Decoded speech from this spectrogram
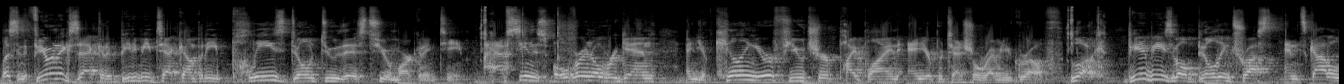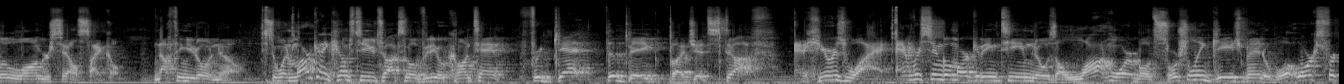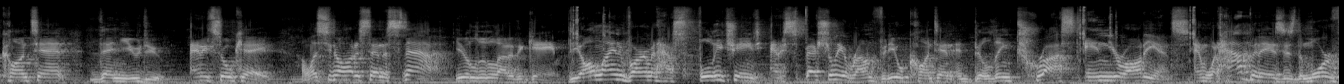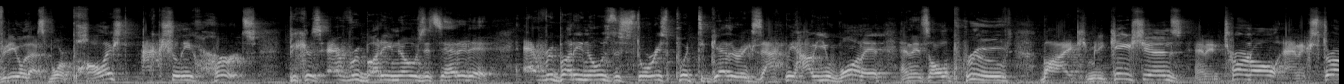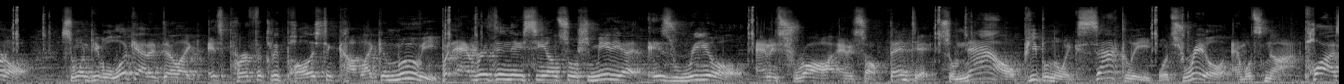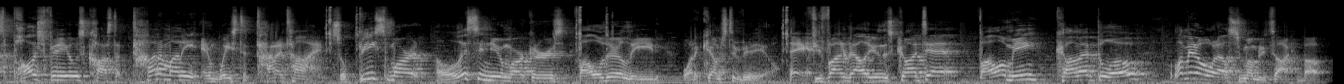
Listen, if you're an exec at a B2B tech company, please don't do this to your marketing team. I have seen this over and over again, and you're killing your future pipeline and your potential revenue growth. Look, B2B is about building trust, and it's got a little longer sales cycle. Nothing you don't know. So when marketing comes to you, talks about video content, forget the big budget stuff. And here's why. Every single marketing team knows a lot more about social engagement, what works for content, than you do. And it's okay. Unless you know how to send a snap, you're a little out of the game. The online environment has fully changed, and especially around video content and building trust in your audience. And what happened is, is the more video that's more polished actually hurts because everybody knows it's edited. Everybody knows the story's put together exactly how you want it, and it's all approved by communications and internal and external. So when people look at it, they're like, it's perfectly polished and cut like a movie. But everything they see on social media is real, and it's raw, and it's authentic. So now people know exactly what's real and what's not. Plus, polished videos cost a ton of money and waste a ton of time. So be smart, listen to your marketers, follow follow their lead when it comes to video. Hey, if you find value in this content, follow me, comment below, let me know what else you want me to talk about.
